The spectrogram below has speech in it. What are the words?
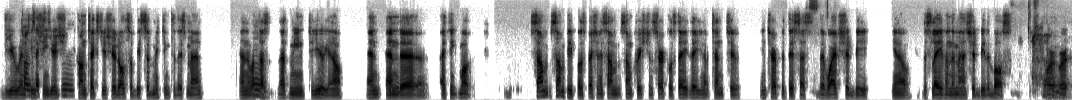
view and teaching Context. you sh- Hmm. context you should also be submitting to this man and what Hmm. does that mean to you you know and Hmm. and uh, i think more some some people especially in some some christian circles they they you know tend to interpret this as the wife should be you know the slave and the man should be the boss or or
